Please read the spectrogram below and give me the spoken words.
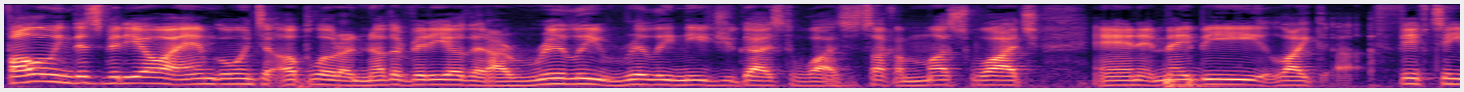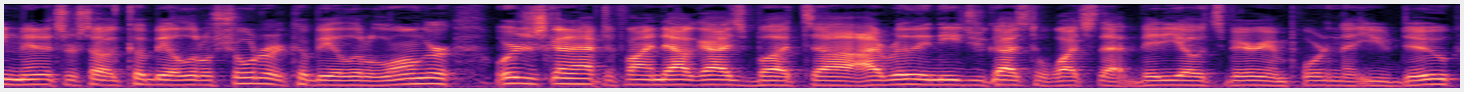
Following this video i am going to upload another video that i really really need you guys to watch. It's like a must watch and it may be like uh, 15 minutes or so. It could be a little shorter it could be a little longer. We're just going to have to find out guys but uh, i really need you guys to watch that video. It's very important that you do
